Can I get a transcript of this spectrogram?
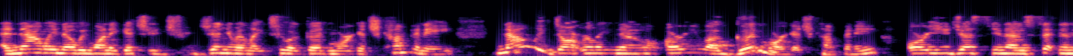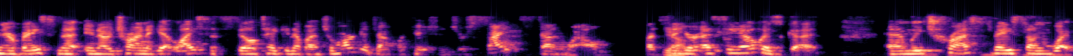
and now we know we want to get you genuinely to a good mortgage company. Now we don't really know: are you a good mortgage company, or are you just you know sitting in your basement, you know, trying to get licensed, still taking a bunch of mortgage applications? Your site's done well. Let's yeah. say your SEO is good and we trust based on what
